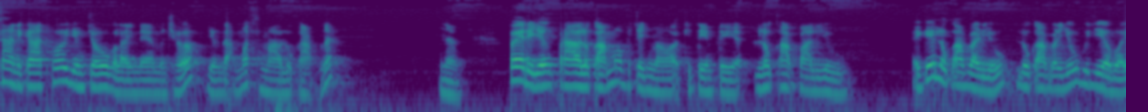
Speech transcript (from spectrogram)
សាស្ត្រនៃការធ្វើយើងចូលកន្លែង name មិនឈើយើងដាក់មកស្មើ lookup ណាហ្នឹងពេលដែលយើងប្រើ lookup មកបញ្ចេញមកគេទៀមទា lookup value អីគេ lookup value lookup value គឺជាអ្វី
